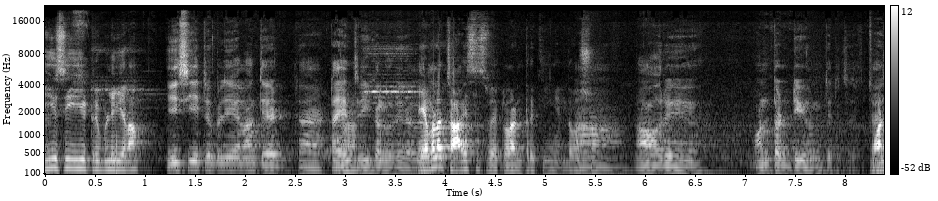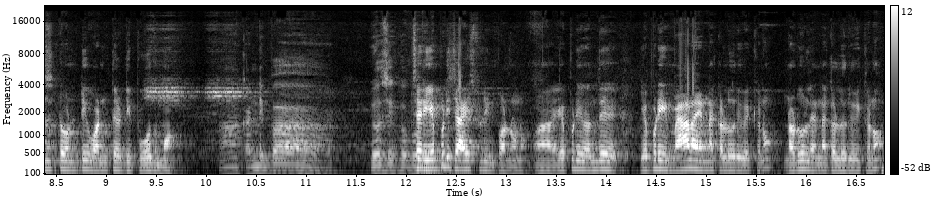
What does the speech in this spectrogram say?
E இசிஇ ட்ரிபிள் எல்லாம்? இசி ட்ரிபிள் எல்லாம் தேர்ட் டயர் த்ரீ கல்லூரிகள் எவ்வளோ சாய்ஸஸ் வைக்கலாம்னு இருக்கீங்க இந்த வருஷம்? நான் ஒரு ஒன் டுவெண்ட்டி ஒன் தெரிஞ்சு ஒன் டுவெண்ட்டி ஒன் தேர்ட்டி போதுமா? கண்டிப்பாக யோசிக்க சரி எப்படி சாய்ஸ் ஃபில்லிங் பண்ணணும்? எப்படி வந்து எப்படி மேலே என்ன கல்லூரி வைக்கணும்? நடுவில் என்ன கல்லூரி வைக்கணும்?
